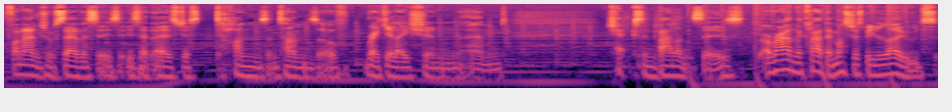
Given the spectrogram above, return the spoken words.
financial services is that there's just tons and tons of regulation and checks and balances. Around the cloud, there must just be loads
